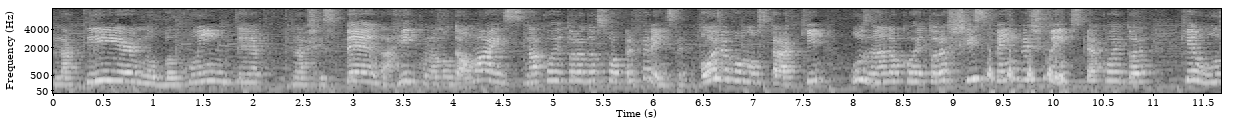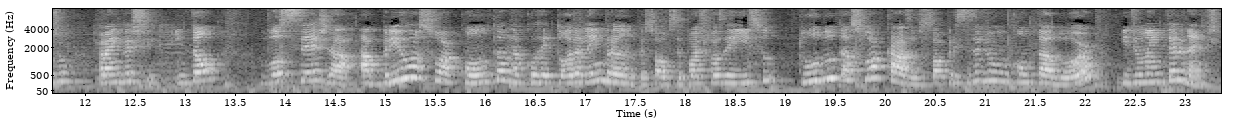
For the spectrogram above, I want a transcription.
na Clear, no Banco Inter, na XP, na Rico, na Modal Mais, na corretora da sua preferência. Hoje eu vou mostrar aqui usando a corretora XP Investimentos, que é a corretora que eu uso para investir. Então, você já abriu a sua conta na corretora. Lembrando, pessoal, você pode fazer isso tudo da sua casa. Você só precisa de um computador e de uma internet.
